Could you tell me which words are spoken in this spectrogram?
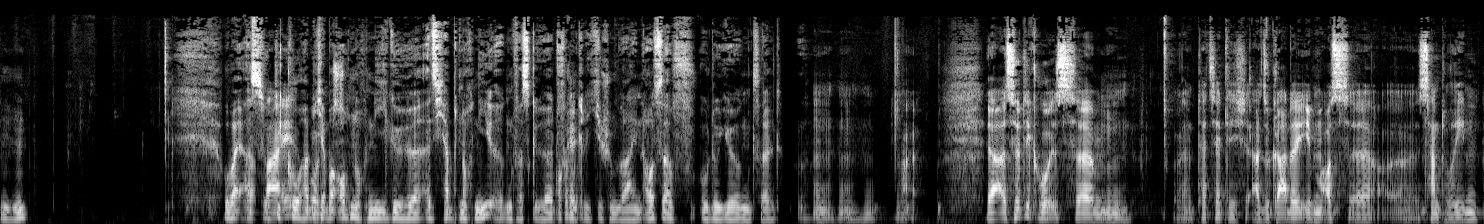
Mhm. Wobei Assyrtiko habe ich aber auch noch nie gehört. Also ich habe noch nie irgendwas gehört okay. von griechischem Wein, außer auf Udo Jürgens halt. Mhm, mhm. Ja, Assyrtiko ist ähm, tatsächlich, also gerade eben aus äh, Santorin,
